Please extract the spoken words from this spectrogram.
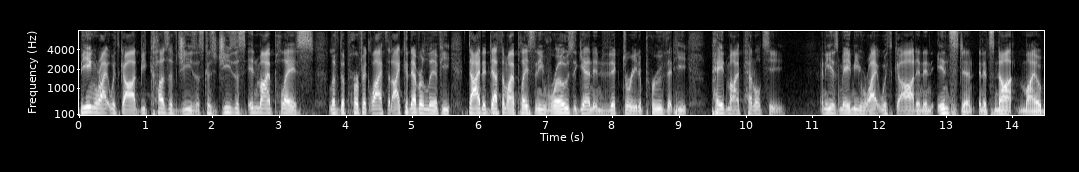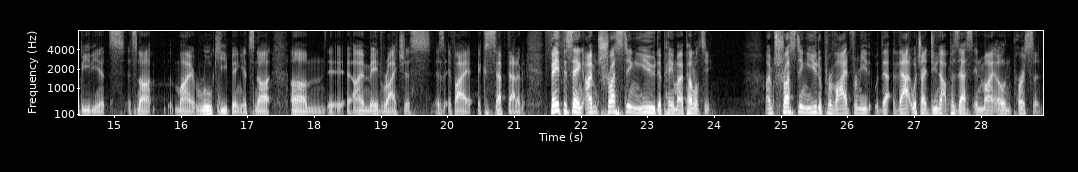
being right with God because of Jesus, because Jesus in my place lived the perfect life that I could never live. He died a death in my place, and he rose again in victory to prove that he paid my penalty. And he has made me right with God in an instant. And it's not my obedience, it's not my rule keeping, it's not um, I'm made righteous as if I accept that. faith is saying, I'm trusting you to pay my penalty. I'm trusting you to provide for me that, that which I do not possess in my own person.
